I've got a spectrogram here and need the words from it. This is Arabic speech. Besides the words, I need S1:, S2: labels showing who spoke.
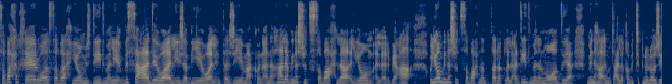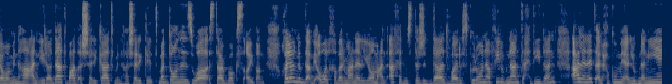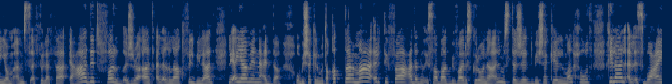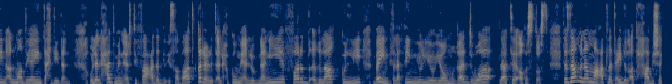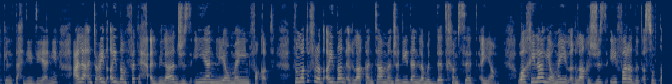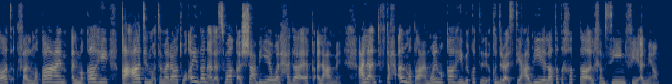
S1: صباح الخير وصباح يوم جديد مليء بالسعادة والإيجابية والإنتاجية. معكم أنا هالة بنشرة الصباح لليوم الأربعاء. واليوم بنشرة الصباح نتطرق للعديد من المواضيع منها المتعلقة بالتكنولوجيا ومنها عن إيرادات بعض الشركات منها شركة ماكدونالدز وستاربوكس أيضا. خلونا نبدأ بأول خبر معنا لليوم عن آخر مستجدات فيروس كورونا في لبنان تحديدا. أعلنت الحكومة اللبنانية يوم أمس الثلاثاء إعادة فرض إجراءات الإغلاق الإغلاق في البلاد لأيام عدة وبشكل متقطع مع ارتفاع عدد الإصابات بفيروس كورونا المستجد بشكل ملحوظ خلال الأسبوعين الماضيين تحديدا. وللحد من ارتفاع عدد الإصابات قررت الحكومة اللبنانية فرض إغلاق كلي بين 30 يوليو يوم غد و 3 أغسطس تزامنا مع عطلة عيد الأضحى بشكل تحديدي يعني على أن تعيد أيضا فتح البلاد جزئيا ليومين فقط. ثم تفرض أيضا إغلاقا تاما جديدا لمدة خمسة أيام. وخلال يومي الإغلاق الجزئي فرضت السلطات إقفال المطاعم المقاهي قاعات المؤتمرات وأيضا الأسواق الشعبية والحدائق العامة. على أن تفتح المطاعم والمقاهي بقدرة استيعابية لا تتخطى الخمسين في المئة.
